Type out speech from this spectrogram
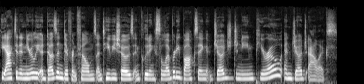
He acted in nearly a dozen different films and TV shows, including Celebrity Boxing, Judge Jeanine Pirro, and Judge Alex.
